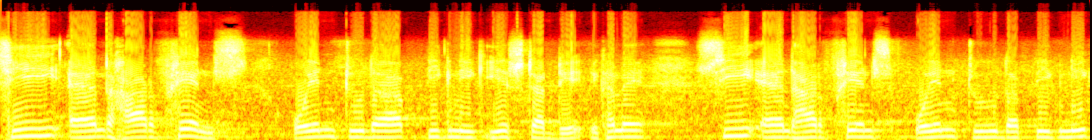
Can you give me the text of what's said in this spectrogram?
she and her friends went to the picnic yesterday এখানে she and her friends went to the picnic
